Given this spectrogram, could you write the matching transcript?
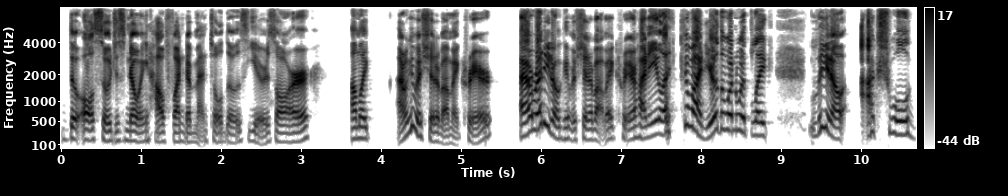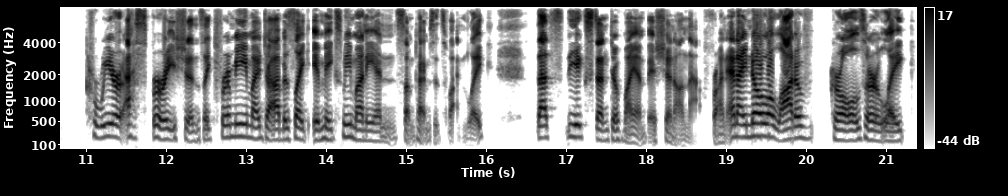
the also just knowing how fundamental those years are. I'm like, I don't give a shit about my career. I already don't give a shit about my career, honey. Like, come on, you're the one with like, you know, actual career aspirations. Like for me, my job is like it makes me money and sometimes it's fun. Like that's the extent of my ambition on that front. And I know a lot of girls are like,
